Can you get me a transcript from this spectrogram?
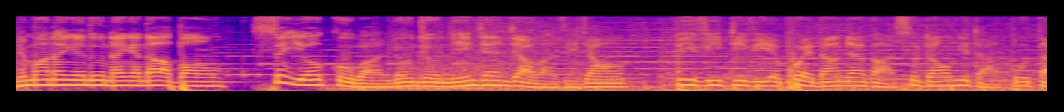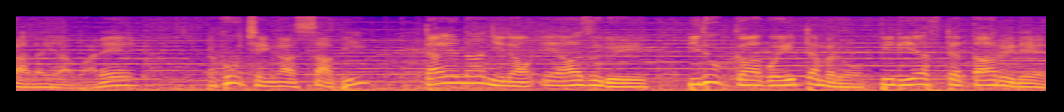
မြန်မာနိုင်ငံသူနိုင်ငံသားအပေါင်းစိတ်ရောကိုယ်ပါလုံခြုံငြိမ်းချမ်းကြပါစေကြောင်း PVTV အဖွဲ့သားများကဆုတောင်းမေတ္တာပို့သလိုက်ရပါတယ်။အခုအချိန်ကစပြီးတိုင်းရင်းသားညီနောင်အင်အားစုတွေပြည်သူ့ကာကွယ်တပ်မတော် PDF တပ်သားတွေနဲ့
